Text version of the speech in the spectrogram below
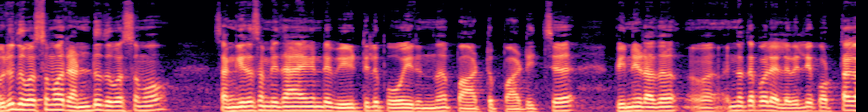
ഒരു ദിവസമോ രണ്ട് ദിവസമോ സംഗീത സംവിധായകന്റെ വീട്ടിൽ പോയിരുന്ന് പാട്ട് പഠിച്ച് പിന്നീട് അത് ഇന്നത്തെ പോലെയല്ല വലിയ കൊട്ടക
